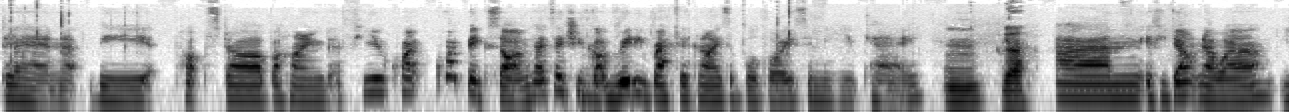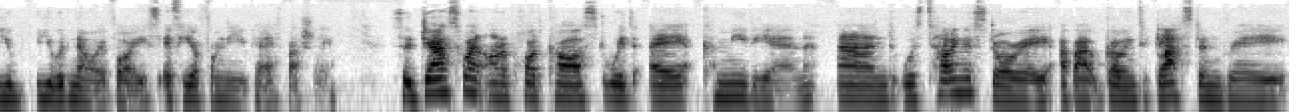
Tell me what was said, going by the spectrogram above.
Glynne, the pop star behind a few quite quite big songs, I'd say she's got a really recognizable voice in the UK. Mm, yeah. Um, if you don't know her, you you would know her voice if you're from the UK, especially. So Jess went on a podcast with a comedian and was telling a story about going to Glastonbury.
